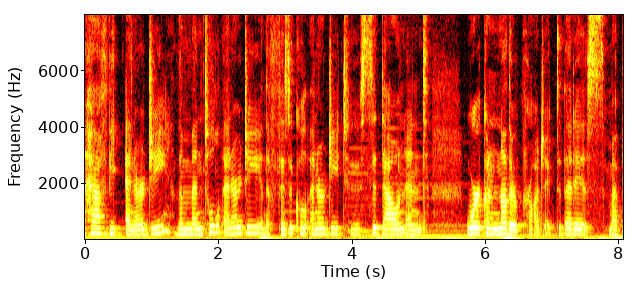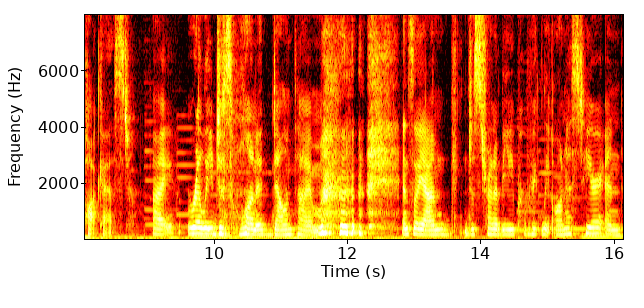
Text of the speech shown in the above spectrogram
have the energy, the mental energy and the physical energy to sit down and work on another project that is my podcast. I really just wanted downtime. and so, yeah, I'm just trying to be perfectly honest here and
